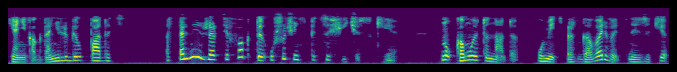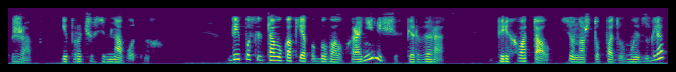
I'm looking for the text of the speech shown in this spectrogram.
я никогда не любил падать. Остальные же артефакты уж очень специфические. Ну, кому это надо? Уметь разговаривать на языке жаб и прочих земноводных. Да и после того, как я побывал в хранилище в первый раз, перехватал все, на что падал мой взгляд,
